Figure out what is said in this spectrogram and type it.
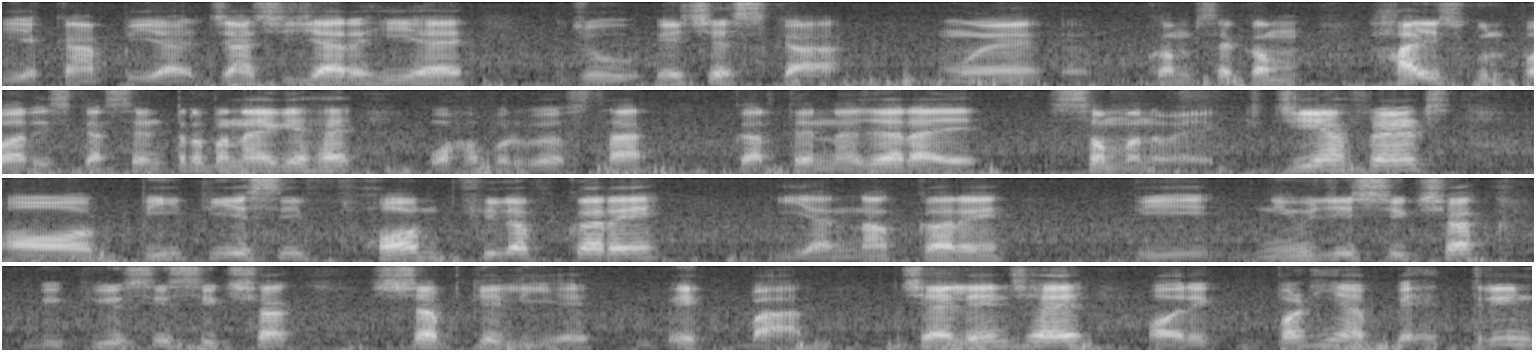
ये कापियाँ जांची जा रही है, जो एचएस का कम से कम हाई स्कूल पर इसका सेंटर बनाया गया है। वहाँ पर व्यवस्था करते नज़र आए समन्वयक। जी हाँ फ्रेंड्स, और बीपीएससी फॉर्म फिलअप करें या न करें पी नियोजित शिक्षक बीपीएससी शिक्षक सबके लिए एक बार चैलेंज है और एक बढ़िया बेहतरीन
